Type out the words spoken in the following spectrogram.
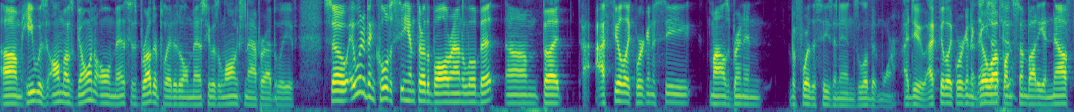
Um, he was almost going to Ole Miss. His brother played at Ole Miss. He was a long snapper, I believe. So it would have been cool to see him throw the ball around a little bit. Um, but I- I feel like we're going to see Myles Brennan before the season ends a little bit more. I do. I feel like we're going to go so, up on somebody enough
